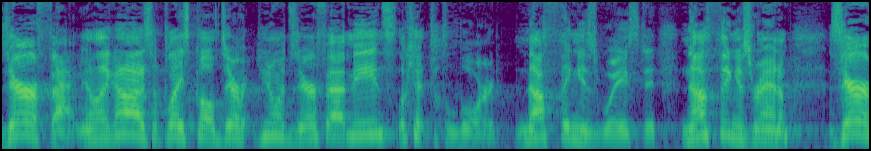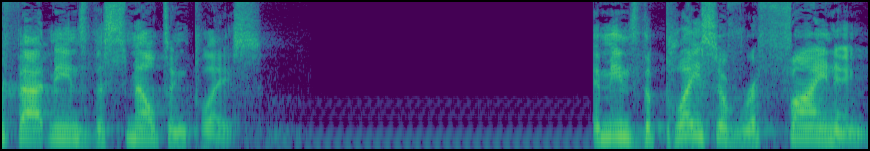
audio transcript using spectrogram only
Zarephath. You're like, oh, it's a place called Zarephath. You know what Zarephath means? Look at the Lord. Nothing is wasted, nothing is random. Zarephath means the smelting place, it means the place of refining.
